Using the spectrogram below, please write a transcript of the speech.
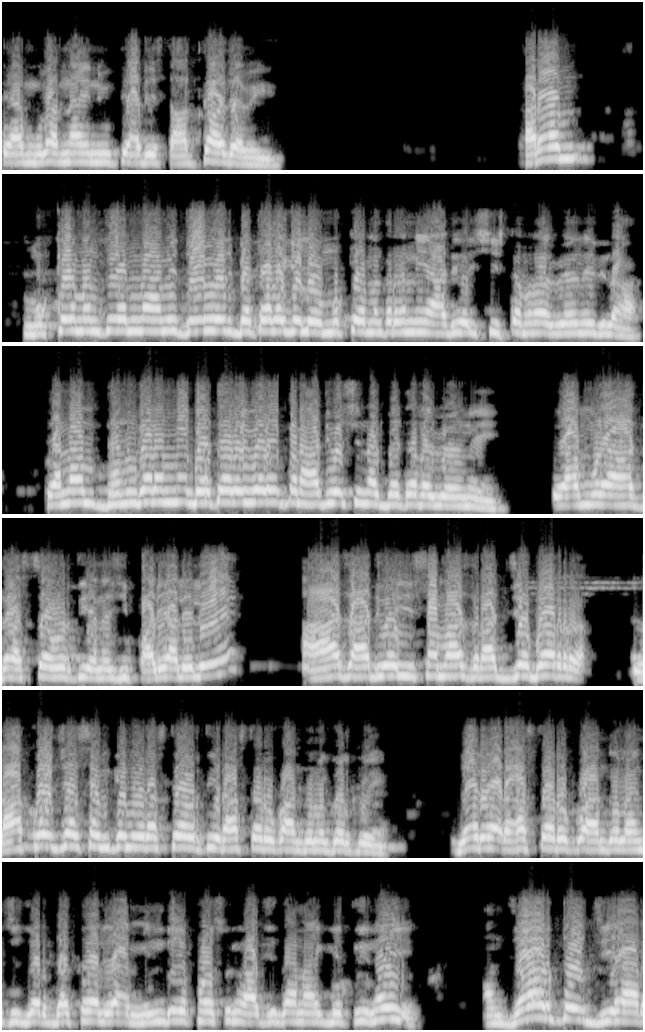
त्या मुलांना नियुक्ती आदेश तात्काळ द्यावी. कारण मुख्यमंत्र्यांना आम्ही दोन वेळेस भेटायला गेलो. मुख्यमंत्र्यांनी आदिवासी शिष्टमंडळाला वेळ नाही दिला. त्यांना धनगरांना भेटायला वेळ आहे पण आदिवासींना भेटायला वेळ नाही. त्यामुळे आज रस्त्यावरती येण्याची पाळी आलेली आहे. आज आदिवासी समाज राज्यभर लाखोच्या संख्येने रस्त्यावरती रास्ता रोको आंदोलन करतोय. जर या रास्ता रोको आंदोलनाची जर दखल या मिंदे फसून अजितांना घेतली नाही आणि जर तो जी आर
